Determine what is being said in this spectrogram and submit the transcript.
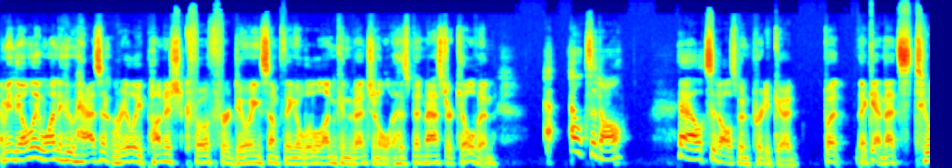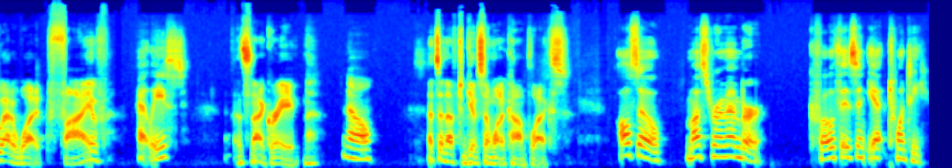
I mean, the only one who hasn't really punished Kvothe for doing something a little unconventional has been Master Kilvin. Elxa Dal. Yeah, Elxa Dal's been pretty good. But again, that's two out of what? Five? At least. That's not great. No. That's enough to give someone a complex. Also, must remember, Kvothe isn't yet 20.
